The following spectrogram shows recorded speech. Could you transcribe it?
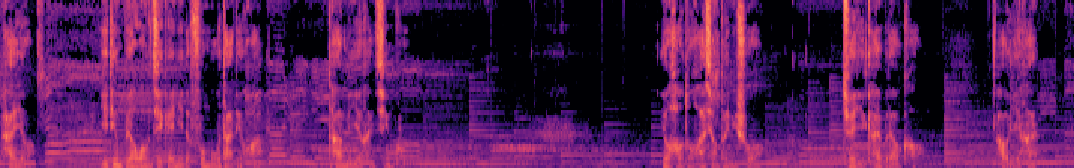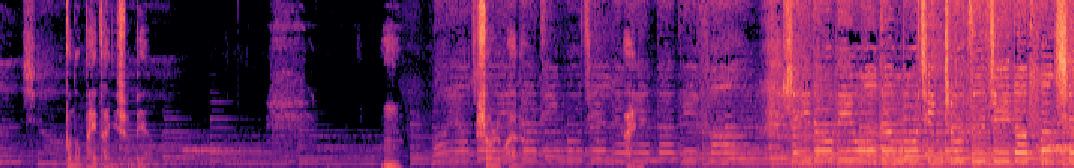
还有，一定不要忘记给你的父母打电话，他们也很辛苦。有好多话想对你说，却已开不了口，好遗憾。不能陪在你身边。嗯，生日快乐，爱你。谁都比我更不清楚自己的方向，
